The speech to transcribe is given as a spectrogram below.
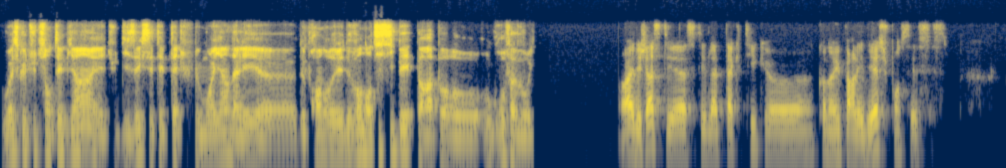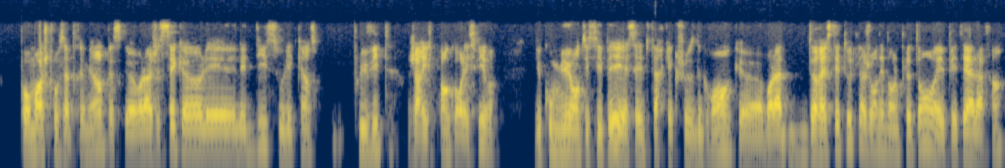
ou est-ce que tu te sentais bien et tu te disais que c'était peut-être le moyen d'aller de prendre les devants, d'anticiper par rapport aux, gros favoris Ouais, déjà c'était la tactique qu'on a eu par les DS, je pense pour moi, je trouve ça très bien parce que voilà, je sais que les, les 10 ou les 15 plus vite, j'arrive pas encore à les suivre. Du coup, mieux anticiper et essayer de faire quelque chose de grand que voilà, de rester toute la journée dans le peloton et péter à la fin.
